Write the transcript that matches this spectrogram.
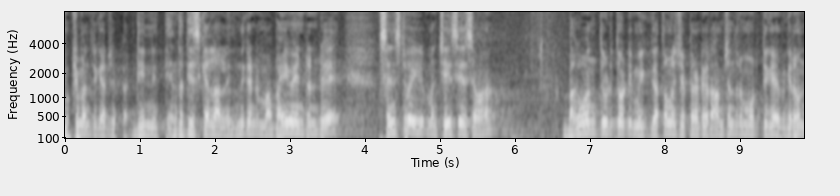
ముఖ్యమంత్రి గారు చెప్పారు దీన్ని ఎంత తీసుకెళ్ళాలి ఎందుకంటే మా భయం ఏంటంటే సెన్సిటివ్ అయ్యి మనం చేసేసామా? భగవంతుడితోటి మీకు గతంలో చెప్పినట్టుగా రామచంద్రమూర్తిగా విగ్రహం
